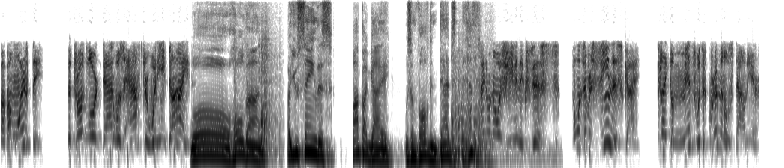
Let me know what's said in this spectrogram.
Papa Muerte. The drug lord Dad was after when he died. Whoa, hold on. Are you saying this Papa guy was involved in Dad's death? I don't know if he even exists. No one's ever seen this guy. He's like a myth with the criminals down here.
